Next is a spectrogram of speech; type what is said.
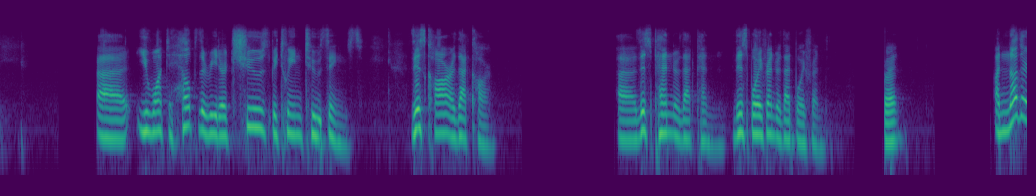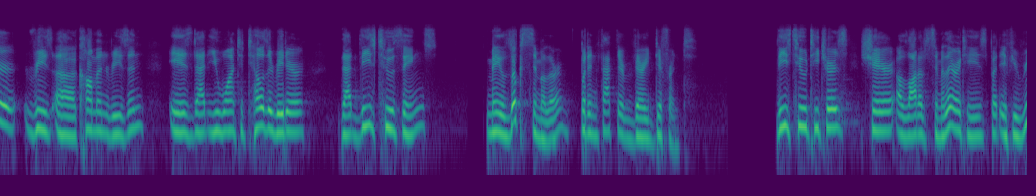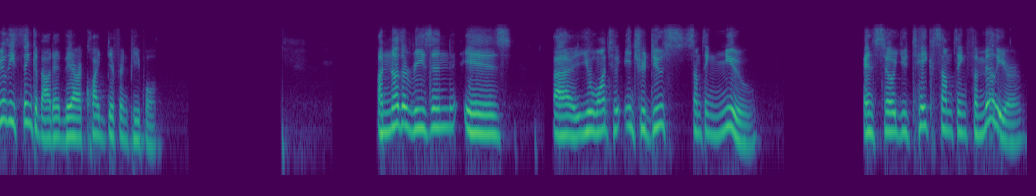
uh, you want to help the reader choose between two things. This car or that car. Uh, this pen or that pen. This boyfriend or that boyfriend. Right. Another reason, uh, common reason is that you want to tell the reader that these two things may look similar, but in fact they're very different. These two teachers share a lot of similarities, but if you really think about it, they are quite different people. Another reason is uh, you want to introduce something new. And so you take something familiar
